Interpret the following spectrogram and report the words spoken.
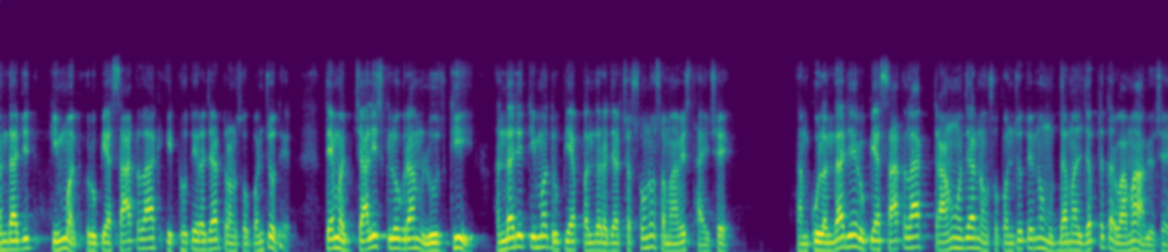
અંદાજિત કિંમત રૂપિયા સાત લાખ ઇઠ્ઠોતેર હજાર ત્રણસો પંચોતેર તેમજ ચાલીસ કિલોગ્રામ લૂઝ ઘી અંદાજિત કિંમત રૂપિયા પંદર હજાર છસોનો સમાવેશ થાય છે. આમ કુલ અંદાજે રૂપિયા સાત લાખ ત્રાણું હજાર નવસો પંચોતેરનો મુદ્દામાલ જપ્ત કરવામાં આવ્યો છે.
